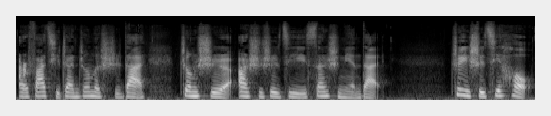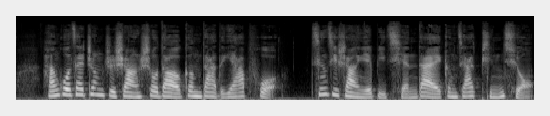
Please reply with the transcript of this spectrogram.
而发起战争的时代，正是二十世纪三十年代。 这一时期后，韩国在政治上受到更大的压迫，经济上也比前代更加贫穷。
